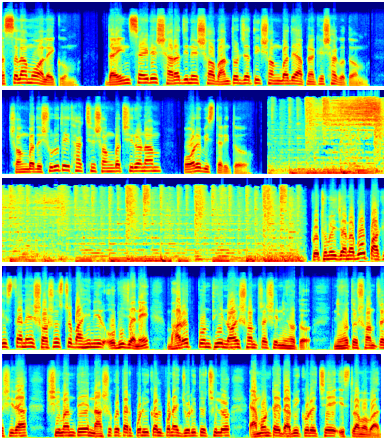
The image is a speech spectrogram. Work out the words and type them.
আসসালামু আলাইকুম। দ্য ইনসাইডের সারাদিনের সব আন্তর্জাতিক সংবাদে আপনাকে স্বাগতম। সংবাদে শুরুতেই থাকছে সংবাদ শিরোনাম, পরে বিস্তারিত। প্রথমেই জানাব, পাকিস্তানের সশস্ত্র বাহিনীর অভিযানে ভারতপন্থী নয় সন্ত্রাসী নিহত। নিহত সন্ত্রাসীরা সীমান্তে নাশকতার পরিকল্পনায় জড়িত ছিল, এমনটাই দাবি করেছে ইসলামাবাদ।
